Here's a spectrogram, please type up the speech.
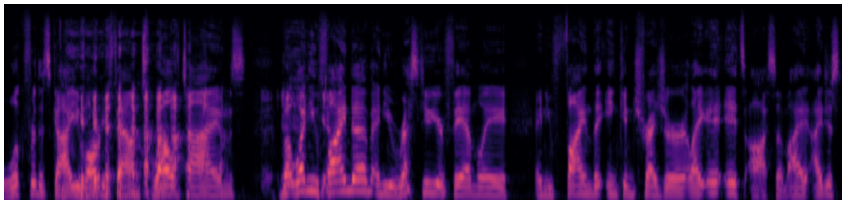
Look for this guy you've already found 12 times. But when you Yeah. find him and you rescue your family and you find the Incan treasure, like it, it's awesome. I, I just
